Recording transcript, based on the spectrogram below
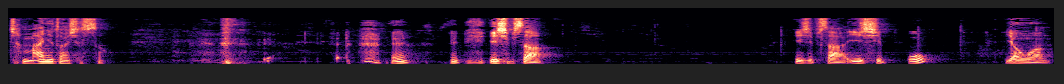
참 많이도 하셨어. 예? 24, 24, 25, 영원.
